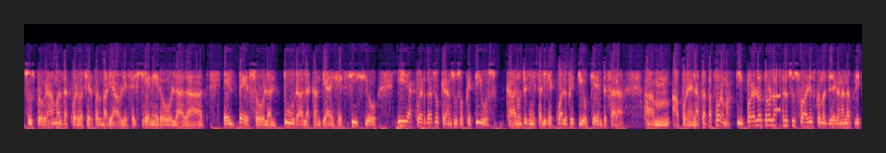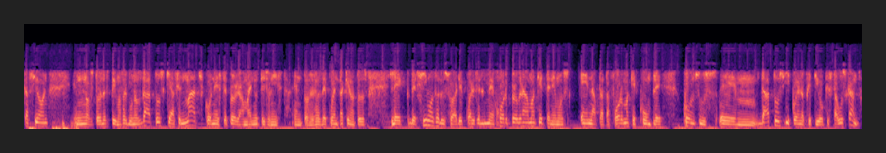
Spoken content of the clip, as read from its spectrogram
sus programas de acuerdo a ciertas variables, el género, la edad, el peso, la altura, la cantidad de ejercicio, y de acuerdo a eso crean sus objetivos. Cada nutricionista elige cuál objetivo quiere empezar a, poner en la plataforma. Y por el otro lado, los usuarios cuando llegan a la aplicación, nosotros les pedimos algunos datos que hacen match con este programa de nutricionista. Entonces, haz de cuenta que nosotros le decimos al usuario cuál es el mejor programa que tenemos en la plataforma que cumple con sus em, datos y con el objetivo que está buscando.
